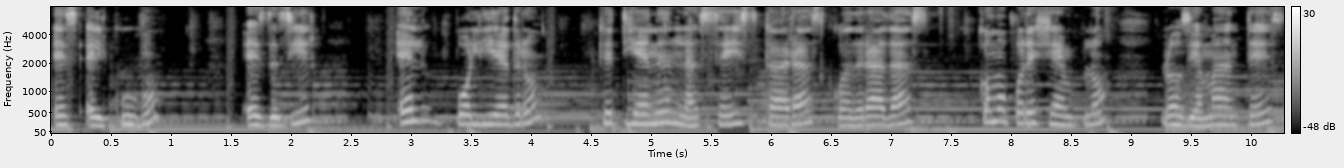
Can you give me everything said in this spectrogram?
es el cubo, es decir, el poliedro que tienen las seis caras cuadradas, como por ejemplo los diamantes,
